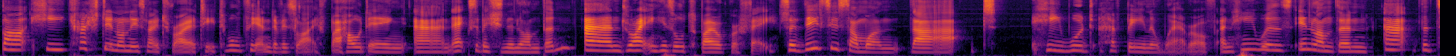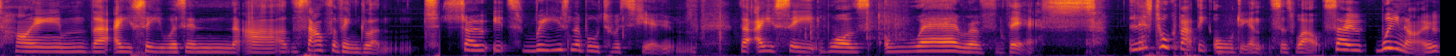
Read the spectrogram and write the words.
but he cashed in on his notoriety towards the end of his life by holding an exhibition in London and writing his autobiography. So, this is someone that he would have been aware of. And he was in London at the time that AC was in uh, the south of England. So it's reasonable to assume that AC was aware of this. Let's talk about the audience as well. So, we know,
